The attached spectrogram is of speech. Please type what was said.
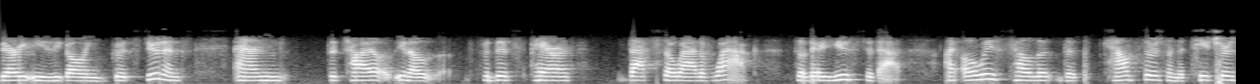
very easygoing, good students, and the child, you know, for this parent, that's so out of whack. So they're used to that. I always tell the, the counselors and the teachers,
